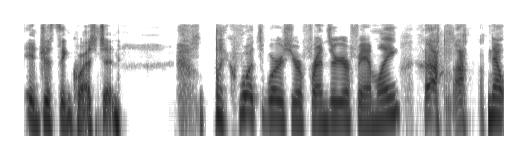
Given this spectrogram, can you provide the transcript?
interesting question. like, what's worse, your friends or your family? Now,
